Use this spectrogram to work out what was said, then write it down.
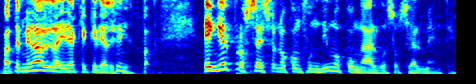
para terminar la idea que quería decir, en el proceso nos confundimos con algo socialmente.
